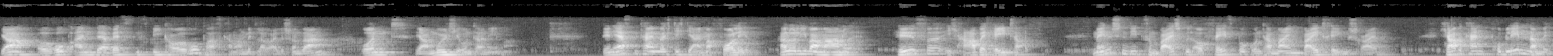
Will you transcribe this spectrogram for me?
ja, Europa, einem der besten Speaker Europas, kann man mittlerweile schon sagen, und ja, Multiunternehmer. Den ersten Teil möchte ich dir einmal vorlesen. Hallo lieber Manuel, Hilfe, ich habe Hater. Menschen, die zum Beispiel auf Facebook unter meinen Beiträgen schreiben. Ich habe kein Problem damit.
